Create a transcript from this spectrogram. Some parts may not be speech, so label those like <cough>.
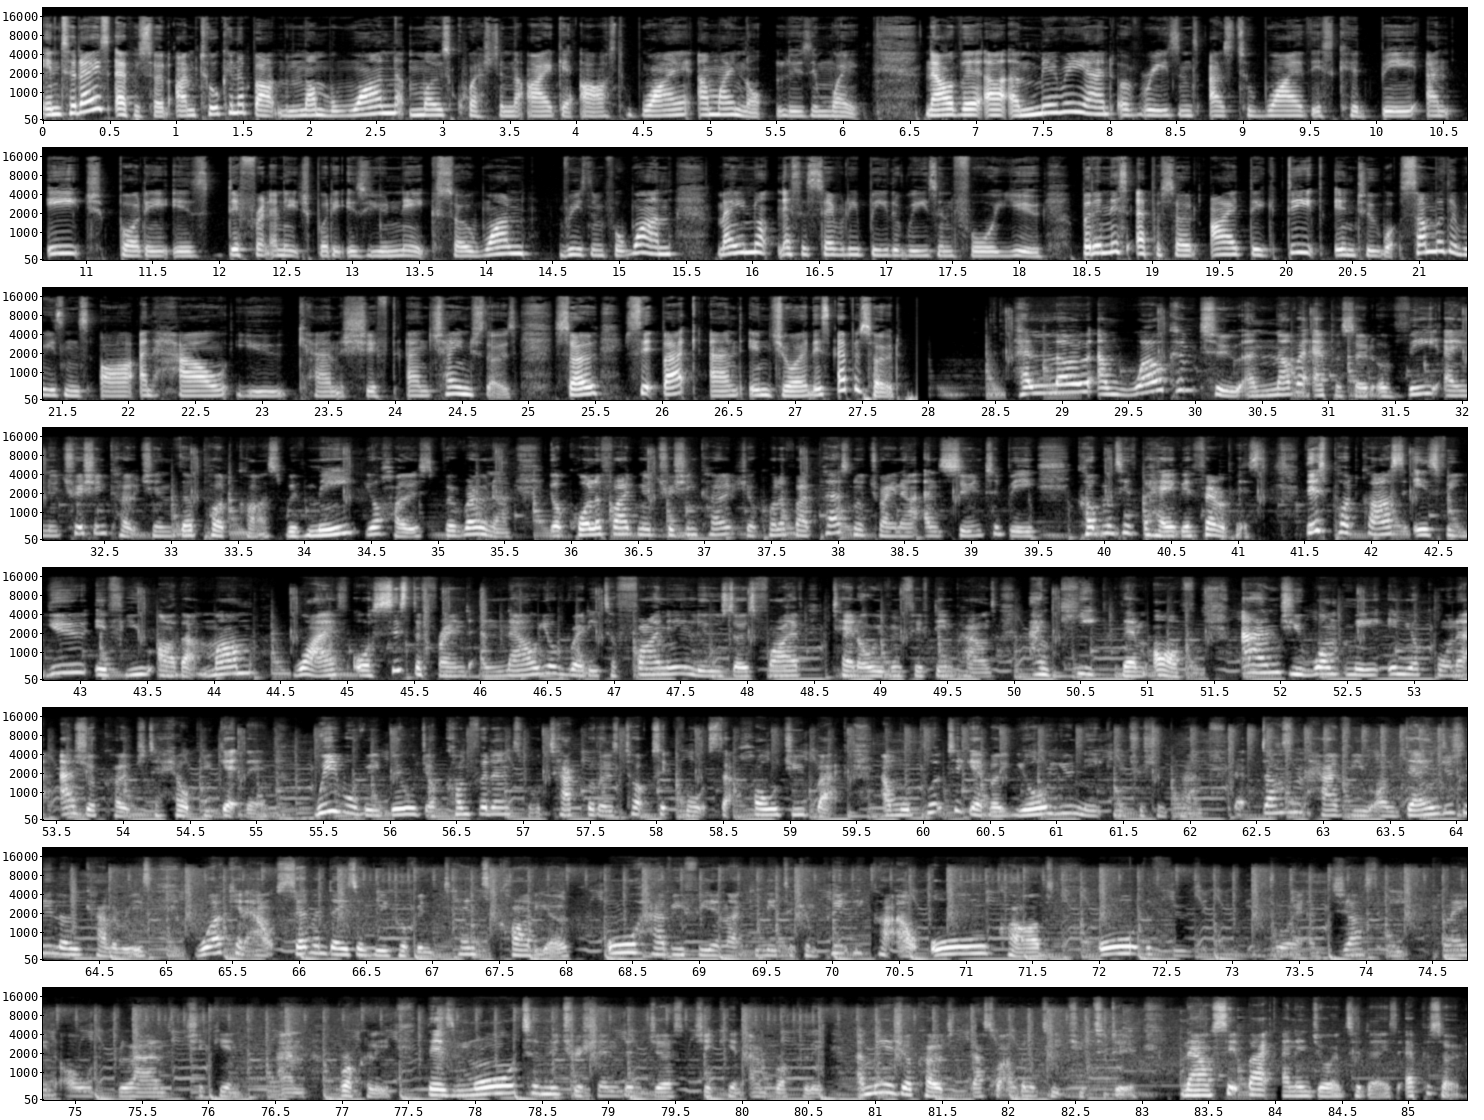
In today's episode, I'm talking about the number one most question that I get asked why am I not losing weight? Now, there are a myriad of reasons as to why this could be, and each body is different and each body is unique. So, one reason for one may not necessarily be the reason for you. But in this episode, I dig deep into what some of the reasons are and how you can shift and change those. So sit back and enjoy this episode. Hello and welcome to another episode of VA Nutrition Coaching, the podcast, with me, your host, Verona, your qualified nutrition coach, your qualified personal trainer, and soon to be cognitive behavior therapist. This podcast is for you if you are that mum, wife, or sister friend, and now you're ready to finally lose those 5, 10, or even 15 pounds and keep them off. And you want me in your corner as your coach to help you get there. We will rebuild your confidence, we'll tackle those toxic thoughts thoughts that hold you back and will put together your unique nutrition plan that doesn't have you on dangerously low calories, working out seven days a week of intense cardio, or have you feeling like you need to completely cut out all carbs, all the foods that you enjoy, and just eat plain old bland chicken and broccoli. There's more to nutrition than just chicken and broccoli. And me as your coach, that's what I'm going to teach you to do. Now sit back and enjoy today's episode.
